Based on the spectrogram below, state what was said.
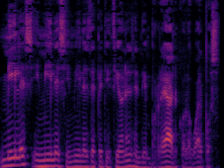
miles y miles y miles de peticiones en tiempo real, con lo cual, pues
